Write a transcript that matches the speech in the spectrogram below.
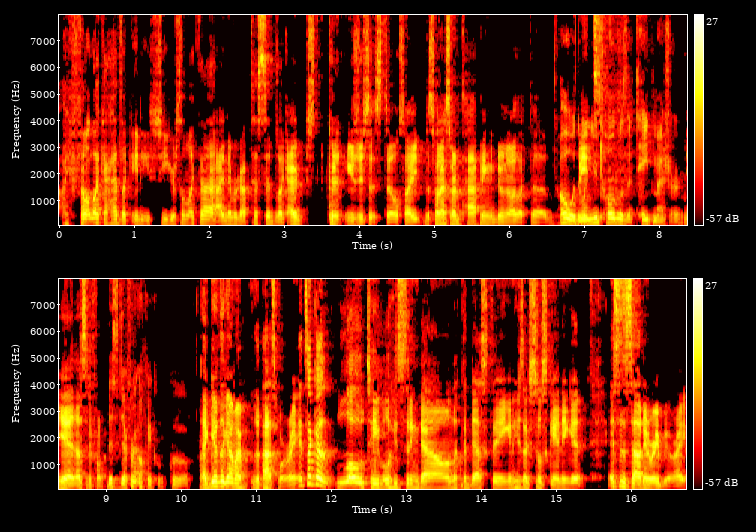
I felt like I had like ADHD or something like that. I never got tested. Like I couldn't usually sit still, so I that's when I started tapping and doing all like the Oh, the one you told was a tape measure. yeah, that's a different one. This is different. Okay, cool, cool. cool. I give the guy my the passport, right? It's like a low table. He's sitting down, like the desk thing, and he's like still scanning it. It's in Saudi Arabia, right?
